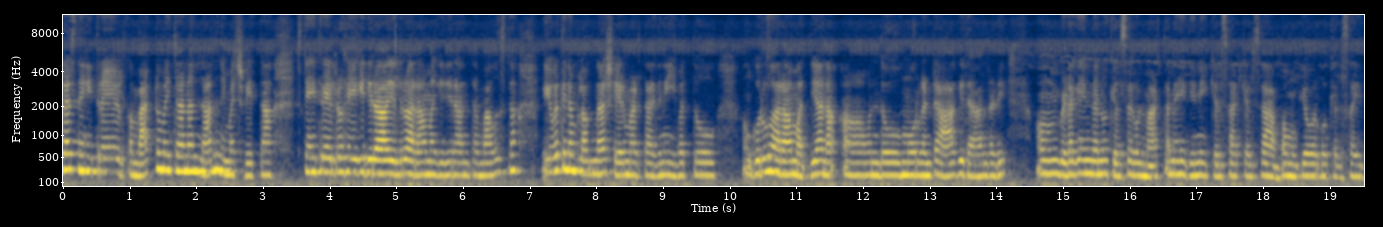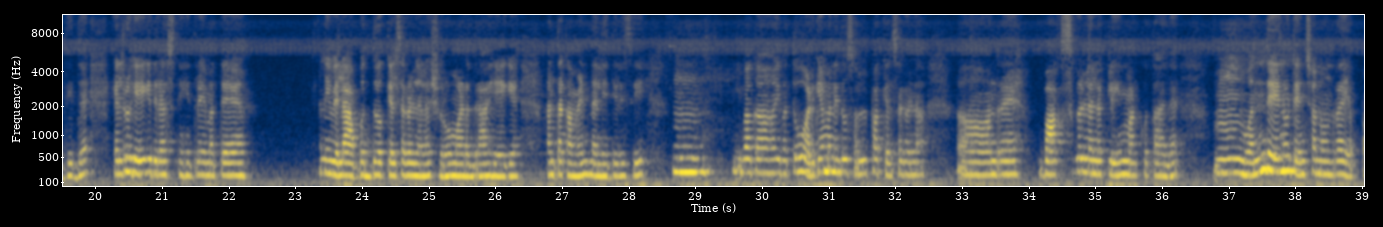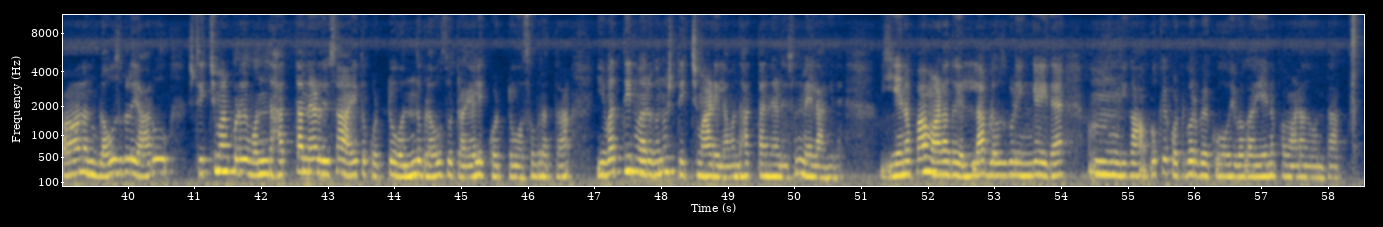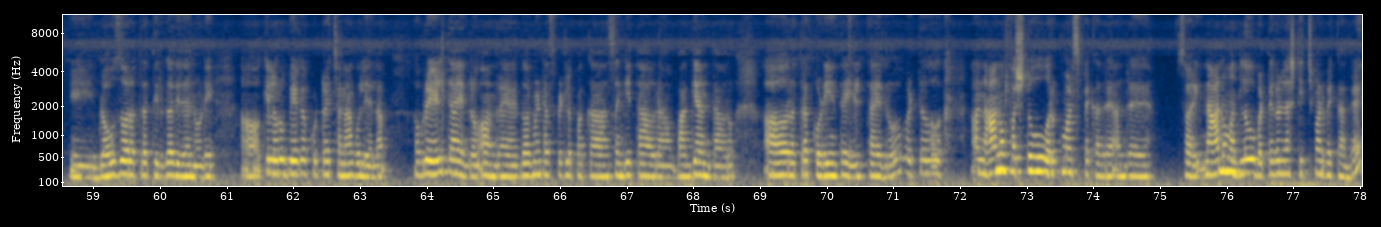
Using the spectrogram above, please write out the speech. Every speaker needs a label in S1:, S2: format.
S1: ನಮಸ್ಕಾರ ಸ್ನೇಹಿತರೆ welcome back to my channel ನಾನು ನಿಮ್ಮ ಶ್ವೇತಾ. ಸ್ನೇಹಿತರೆ ಎಲ್ಲರೂ ಹೇಗಿದ್ದೀರಾ? ಎಲ್ಲರೂ ಆರಾಮಾಗಿದ್ದೀರಾ ಅಂತ ಭಾವಿಸ್ತಾ ಇವತ್ತಿನ ಬ್ಲಾಗ್ನ ಶೇರ್ ಮಾಡ್ತಾ ಇದ್ದೀನಿ. ಇವತ್ತು ಗುರುವಾರ ಮಧ್ಯಾಹ್ನ ಒಂದು ಮೂರು ಗಂಟೆ ಆಗಿದೆ ಆಲ್ರೆಡಿ ಬೆಳಗ್ಗೆಯಿಂದನೂ ಕೆಲಸಗಳು ಮಾಡ್ತಾನೇ ಇದ್ದೀನಿ. ಕೆಲಸ ಕೆಲಸ, ಹಬ್ಬ ಮುಗಿಯೋವರೆಗೂ ಕೆಲಸ ಇದ್ದಿದ್ದೆ. ಎಲ್ಲರೂ ಹೇಗಿದ್ದೀರಾ ಸ್ನೇಹಿತರೆ? ಮತ್ತು ನೀವೆಲ್ಲ ಹಬ್ಬದ ಕೆಲಸಗಳನ್ನೆಲ್ಲ ಶುರು ಮಾಡಿದ್ರಾ? ಹೇಗೆ ಅಂತ ಕಮೆಂಟ್ನಲ್ಲಿ ತಿಳಿಸಿ. ಇವಾಗ ಇವತ್ತು ಅಡುಗೆ ಮನೆಯದು ಸ್ವಲ್ಪ ಕೆಲಸಗಳನ್ನ ಅಂದರೆ ಬಾಕ್ಸ್ಗಳನ್ನೆಲ್ಲ ಕ್ಲೀನ್ ಮಾಡ್ಕೋತಾ ಇದೆ ಒಂದೇನು ಟೆನ್ಷನು ಅಂದರೆ, ಯಪ್ಪ ನನ್ನ ಬ್ಲೌಸ್ಗಳು ಯಾರೂ ಸ್ಟಿಚ್ ಮಾಡಿಕೊಡೋದು ಒಂದು ಹತ್ತು ಹನ್ನೆರಡು ದಿವಸ ಆಯಿತು ಕೊಟ್ಟು, ಒಂದು ಬ್ಲೌಸು ಟ್ರಯಲಿಗೆ ಕೊಟ್ಟು ಹೊಸೊಬ್ರ ಹತ್ರ. ಇವತ್ತಿನವರೆಗೂ ಸ್ಟಿಚ್ ಮಾಡಿಲ್ಲ, ಒಂದು ಹತ್ತು ಹನ್ನೆರಡು ದಿವಸದ ಮೇಲಾಗಿದೆ. ಏನಪ್ಪ ಮಾಡೋದು, ಎಲ್ಲ ಬ್ಲೌಸ್ಗಳು ಹಿಂಗೆ ಇದೆ. ಈಗ ಹಬ್ಬಕ್ಕೆ ಕೊಟ್ಟು ಬರಬೇಕು ಇವಾಗ ಏನಪ್ಪ ಮಾಡೋದು ಅಂತ. ಈ ಬ್ಲೌಸ್ ಅವ್ರ ಹತ್ರ ತಿರ್ಗೋದಿದೆ ನೋಡಿ ಕೆಲವರು ಬೇಗ ಕೊಟ್ಟರೆ ಚೆನ್ನಾಗಿ ಹೊಲಿಯಲ್ಲ. ಒಬ್ಬರು ಹೇಳ್ತಾ ಇದ್ರು ಅಂದರೆ ಗೌರ್ಮೆಂಟ್ ಹಾಸ್ಪಿಟ್ಲ್ ಪಕ್ಕ ಸಂಗೀತ ಅವರ ಭಾಗ್ಯ ಅಂತ ಅವರು ಅವ್ರ ಹತ್ರ ಕೊಡಿ ಅಂತ ಹೇಳ್ತಾ ಇದ್ರು. ಬಟ್ ನಾನು ಫಸ್ಟು ವರ್ಕ್ ಮಾಡಿಸ್ಬೇಕಾದ್ರೆ, ಅಂದರೆ ಸಾರಿ ನಾನು ಮೊದಲು ಬಟ್ಟೆಗಳನ್ನ ಸ್ಟಿಚ್ ಮಾಡಬೇಕಾದ್ರೆ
